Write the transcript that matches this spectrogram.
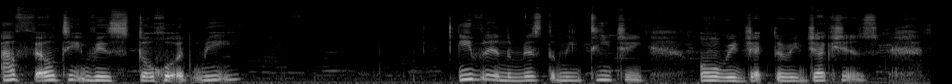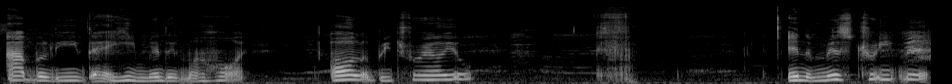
I felt He restored me even in the midst of me teaching on reject the rejections, I believe that he mended my heart. All the betrayal in the mistreatment,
